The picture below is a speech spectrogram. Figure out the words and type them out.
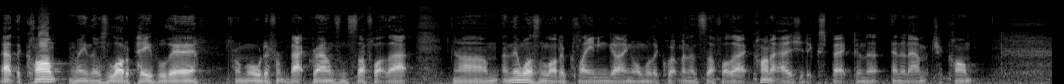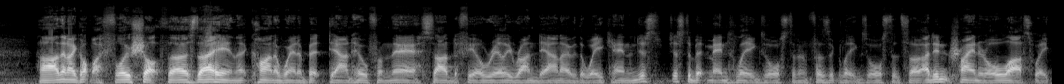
at the comp. I mean, there was a lot of people there from all different backgrounds and stuff like that. Um, and there wasn't a lot of cleaning going on with equipment and stuff like that, kind of as you'd expect in, a, in an amateur comp. Uh, then I got my flu shot Thursday, and it kind of went a bit downhill from there. Started to feel really run down over the weekend, and just just a bit mentally exhausted and physically exhausted. So I didn't train at all last week.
